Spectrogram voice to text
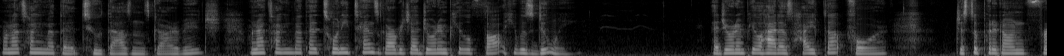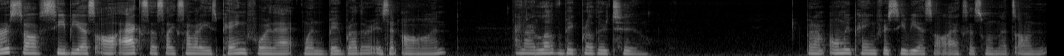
We're not talking about that 2000s garbage. We're not talking about that 2010s garbage that Jordan Peele thought he was doing. That Jordan Peele had us hyped up for just to put it on first off CBS All Access like somebody is paying for that when Big Brother isn't on. And I love Big Brother too. But I'm only paying for CBS All Access when that's on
